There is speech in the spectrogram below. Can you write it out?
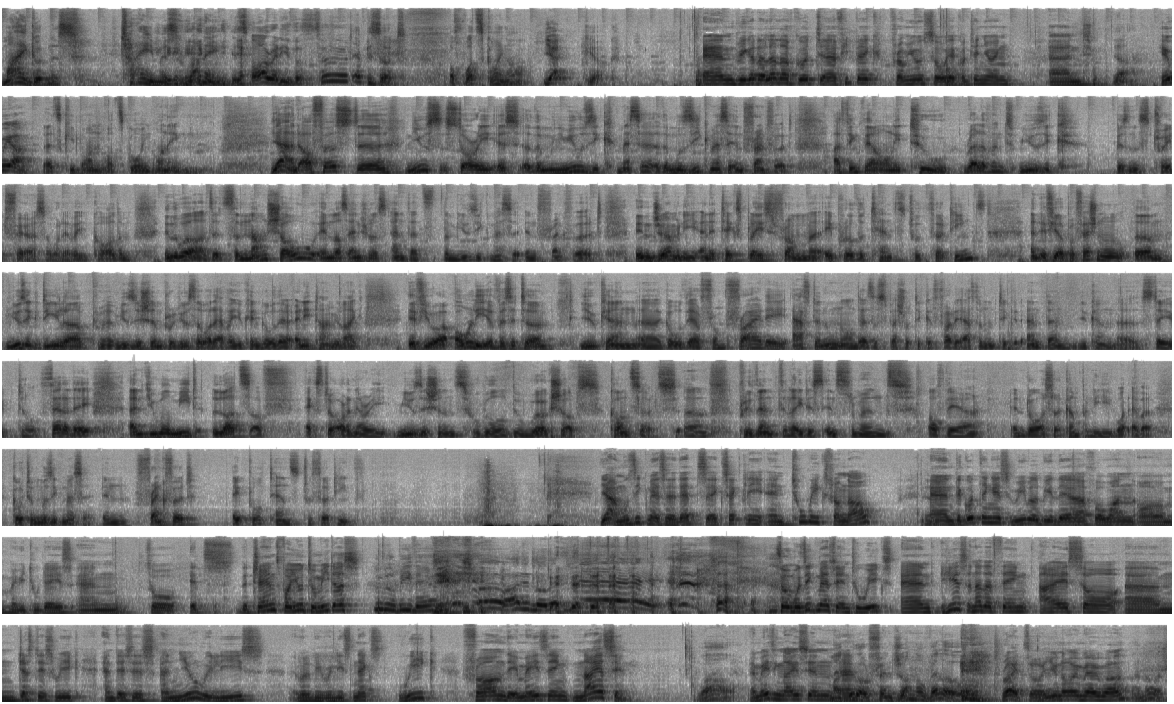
My goodness, time is running. It's already the third episode of what's going on. Yeah. Georg. And we got a lot of good uh, feedback from you, so we are continuing. And yeah, here we are. Let's keep on what's going on. Yeah, and our first uh, news story is the Musikmesse, the Musikmesse in Frankfurt. I think there are only two relevant music business trade fairs or whatever you call them in the world. It's the NAMM show in Los Angeles and that's the Musikmesse in Frankfurt in Germany and it takes place from uh, April the 10th to 13th. And if you're a professional um, music dealer, musician, producer, whatever, you can go there anytime you like. If you are only a visitor, you can uh, go there from Friday afternoon on. There's a special ticket, Friday afternoon ticket, and then you can uh, stay till Saturday. And you will meet lots of extraordinary musicians who will do workshops, concerts, uh, present the latest instruments of their endorser company, whatever. Go to Musikmesse in Frankfurt, April 10th to 13th. Yeah, Musikmesse, that's exactly in two weeks from now. Yeah. And the good thing is, we will be there for one or maybe two days. And so it's the chance for you to meet us. We will be there. oh, I didn't know that. so Musikmesse in two weeks. And here's another thing I saw um, just this week. And this is a new release, It will be released next week from the amazing Niacin. Wow. Amazing Niacin. My good old friend John Novello. right, so you know him very well. I know him.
